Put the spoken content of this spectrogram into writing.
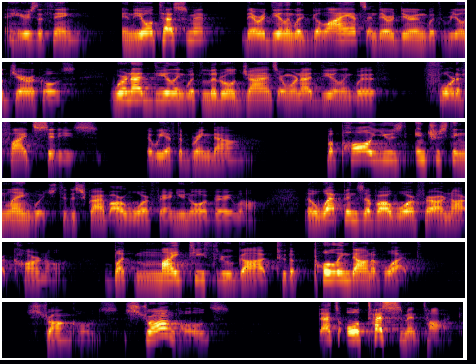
And here's the thing in the Old Testament, they were dealing with Goliaths and they were dealing with real Jerichos. We're not dealing with literal giants and we're not dealing with fortified cities that we have to bring down. But Paul used interesting language to describe our warfare, and you know it very well. The weapons of our warfare are not carnal, but mighty through God to the pulling down of what? Strongholds. Strongholds that's Old Testament talk.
